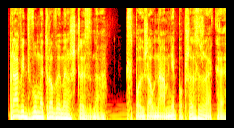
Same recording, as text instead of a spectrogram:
prawie dwumetrowy mężczyzna. Spojrzał na mnie poprzez rzekę.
